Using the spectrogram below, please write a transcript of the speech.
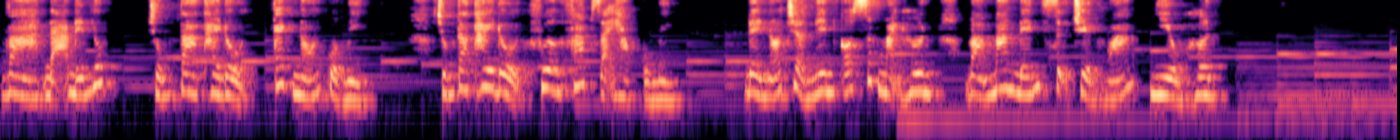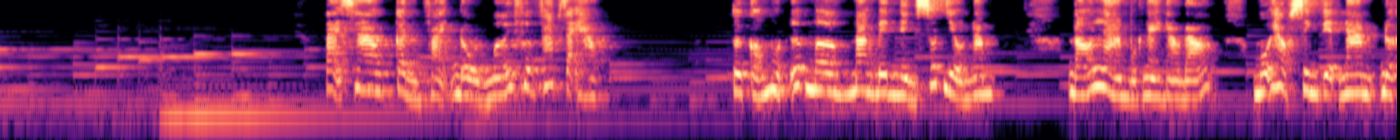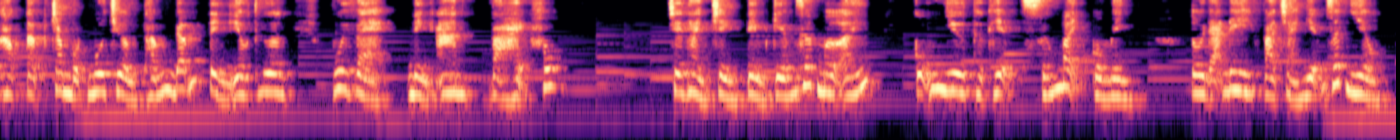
Và đã đến lúc chúng ta thay đổi cách nói của mình. Chúng ta thay đổi phương pháp dạy học của mình để nó trở nên có sức mạnh hơn và mang đến sự chuyển hóa nhiều hơn. Tại sao cần phải đổi mới phương pháp dạy học? Tôi có một ước mơ mang bên mình suốt nhiều năm đó là một ngày nào đó, mỗi học sinh việt nam được học tập trong một môi trường thấm đẫm tình yêu thương, vui vẻ, bình an và hạnh phúc. Trên hành trình tìm kiếm giấc mơ ấy, cũng như thực hiện sứ mệnh của mình, tôi đã đi và trải nghiệm rất nhiều.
